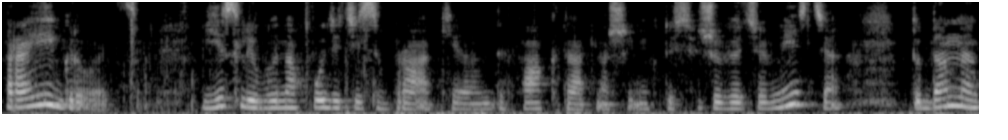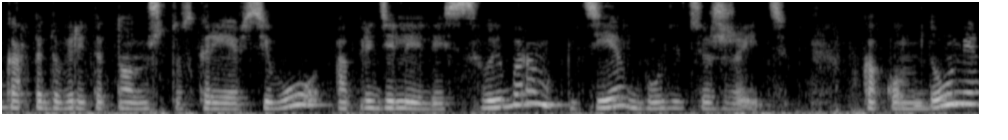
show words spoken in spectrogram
проигрывается. Если вы находитесь в браке, де-факто отношениях, то есть живете вместе, то данная карта говорит о том, что, скорее всего, определились с выбором, где будете жить, в каком доме,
